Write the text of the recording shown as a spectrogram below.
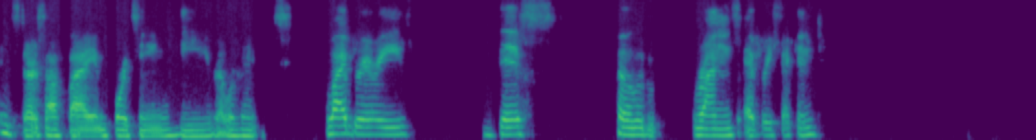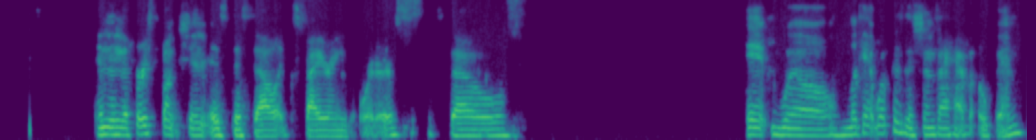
It starts off by importing the relevant libraries. This code runs every second. And then the first function is to sell expiring orders. So it will look at what positions I have open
